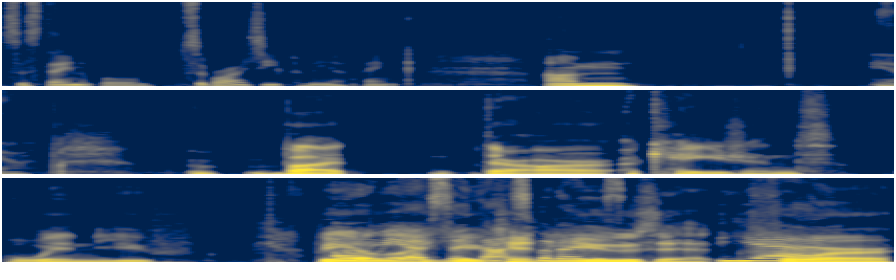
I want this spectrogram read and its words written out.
sustainable sobriety for me, I think. Um, yeah. But there are occasions when you feel Oh, yeah, like so you can I was- use it Yeah. for.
